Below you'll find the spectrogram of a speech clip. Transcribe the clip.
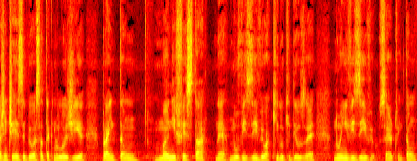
a gente recebeu essa tecnologia para então manifestar né, no visível aquilo que Deus é no invisível, certo? Então,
